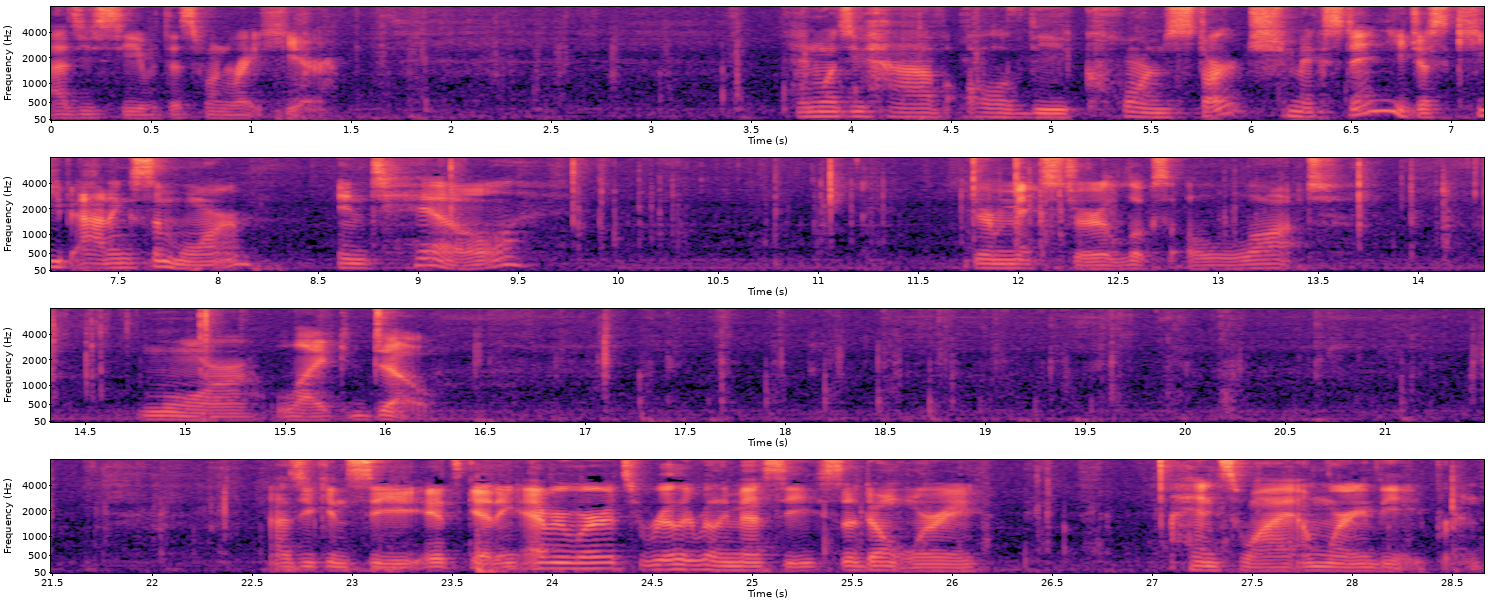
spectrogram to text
as you see with this one right here. And once you have all of the cornstarch mixed in, you just keep adding some more until your mixture looks a lot more like dough. As you can see, it's getting everywhere. It's really, really messy, so don't worry. Hence why I'm wearing the apron.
